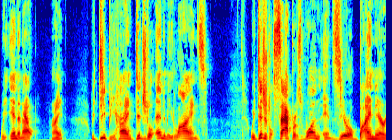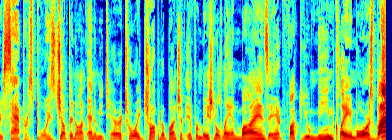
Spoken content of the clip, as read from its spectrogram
We in and out. Right. We deep behind digital enemy lines. We digital sappers, one and zero binary sappers, boys, jumping on enemy territory, dropping a bunch of informational landmines and fuck you meme claymores. Blah,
